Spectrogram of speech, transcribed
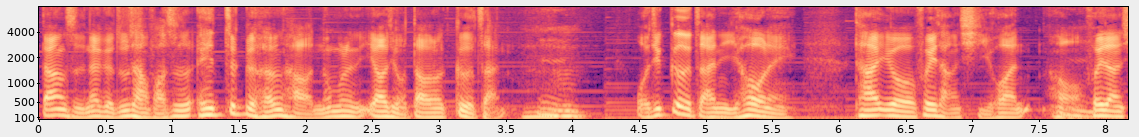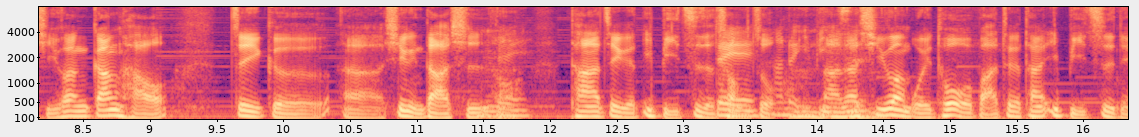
当时那个主场法师说：“哎，这个很好，能不能邀请我到那个展？”嗯，我去个展以后呢，他又非常喜欢，哦，嗯、非常喜欢，刚好这个呃星云大师哦，他这个一笔字的创作，那他希望委托我把这个他一笔字呢，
